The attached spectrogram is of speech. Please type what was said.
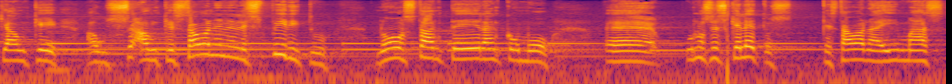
que aunque, aunque estaban en el espíritu, no obstante eran como eh, unos esqueletos que estaban ahí más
